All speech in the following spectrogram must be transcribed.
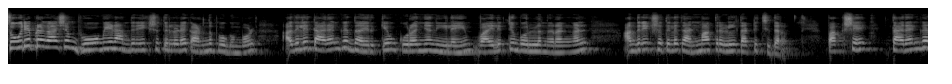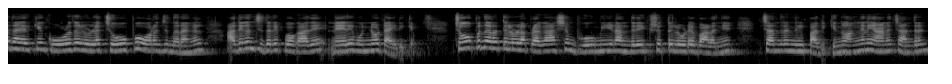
സൂര്യപ്രകാശം ഭൂമിയുടെ അന്തരീക്ഷത്തിലൂടെ കടന്നു പോകുമ്പോൾ അതിലെ തരംഗ ദൈർഘ്യം കുറഞ്ഞ നീലയും വയലറ്റും പോലുള്ള നിറങ്ങൾ അന്തരീക്ഷത്തിലെ തന്മാത്രകളിൽ തട്ടിച്ചിതറും. പക്ഷേ തരംഗ ദൈർഘ്യം കൂടുതലുള്ള ചുവപ്പ് ഓറഞ്ച് നിറങ്ങൾ അധികം ചിതറിപ്പോകാതെ നേരെ മുന്നോട്ടായിരിക്കും. ചുവപ്പ് നിറത്തിലുള്ള പ്രകാശം ഭൂമിയുടെ അന്തരീക്ഷത്തിലൂടെ വളഞ്ഞ് ചന്ദ്രനിൽ പതിക്കുന്നു. അങ്ങനെയാണ് ചന്ദ്രൻ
